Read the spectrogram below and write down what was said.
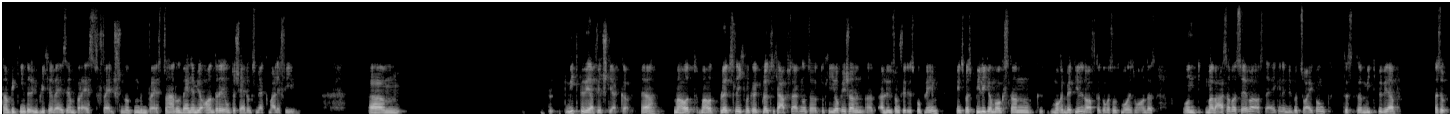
dann beginnt er üblicherweise am Preis zu feilschen und mit dem Preis zu handeln, weil ihm ja andere Unterscheidungsmerkmale fehlen. Ähm, Mitbewerb wird stärker. Ja? Man, hat, man hat plötzlich, man kriegt plötzlich Absagen und sagt, okay, ich habe eh schon eine Lösung für das Problem. Wenn du was billiger magst, dann mache ich bei dir den Auftrag, aber sonst mache ich es woanders. Und man weiß aber selber aus der eigenen Überzeugung, dass der Mitbewerb, also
